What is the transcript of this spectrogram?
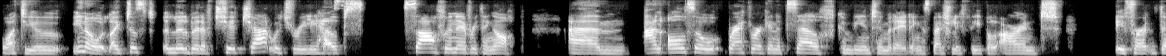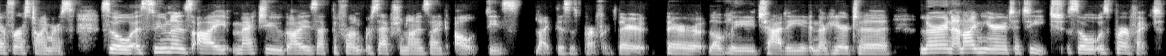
what do you, you know, like just a little bit of chit chat, which really helps soften everything up. Um, and also breathwork in itself can be intimidating, especially if people aren't Eh, if are- they're first timers. So as soon as I met you guys at the front reception, I was like, oh, these like this is perfect. They're they're lovely, chatty, and they're here to learn, and I'm here to teach. So it was perfect.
